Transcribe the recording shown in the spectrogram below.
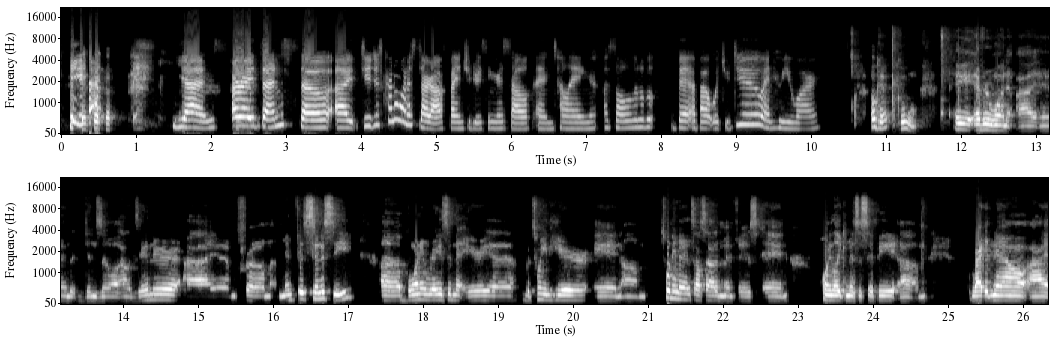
yeah. Yes. All right, then. So, uh, do you just kind of want to start off by introducing yourself and telling us all a little bit, about what you do and who you are? Okay, cool. Hey everyone, I am Denzel Alexander. I am from Memphis, Tennessee. Uh, born and raised in the area between here and um, 20 minutes outside of Memphis and Horn Lake, Mississippi. Um, right now, I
